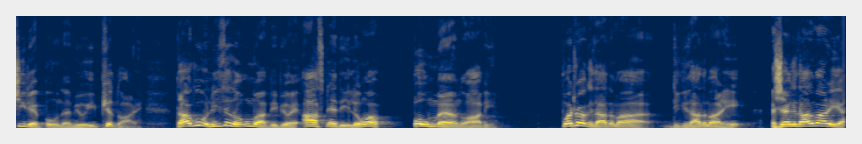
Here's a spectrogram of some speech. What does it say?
ရှိတဲ့ပုံစံမျိုးကြီးဖြစ်သွားတယ်ဒါအခုအနည်းဆုံးဥမာပြပြောရင် Arsenal ဒီလုံးဝပုံမှန်သွားပြီပွဲထွက်ကစားသမားဒီကစားသမားတွေအရန်ကစားသမားတွေက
